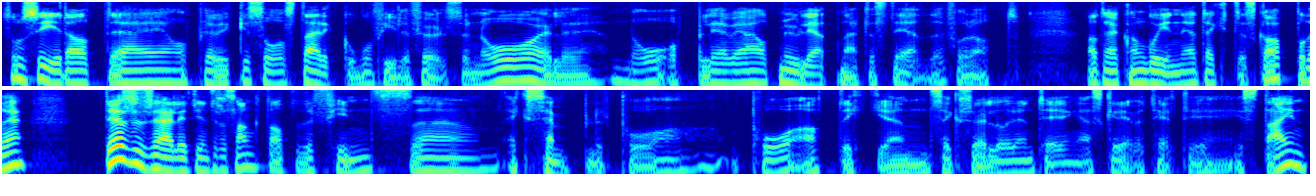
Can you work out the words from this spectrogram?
som sier at jeg opplever ikke så sterke homofile følelser nå, eller nå opplever jeg at muligheten er til stede for at, at jeg kan gå inn i et ekteskap. på det, det syns jeg er litt interessant, at det fins eh, eksempler på, på, at ikke en seksuell orientering er skrevet helt i, i stein.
